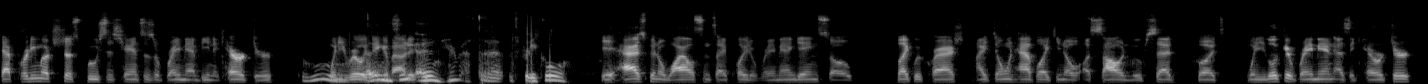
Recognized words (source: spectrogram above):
that pretty much just boosts his chances of rayman being a character When you really I think about see- it. I didn't hear about that. That's pretty cool. it has been a while since i played a rayman game so like with crash i don't have like you know a solid move set but when you look at rayman as a character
